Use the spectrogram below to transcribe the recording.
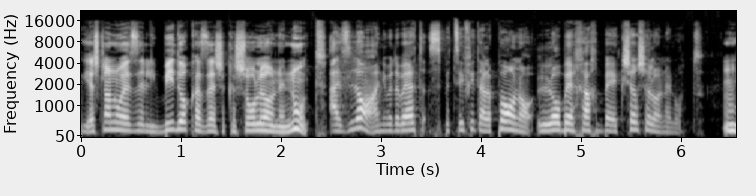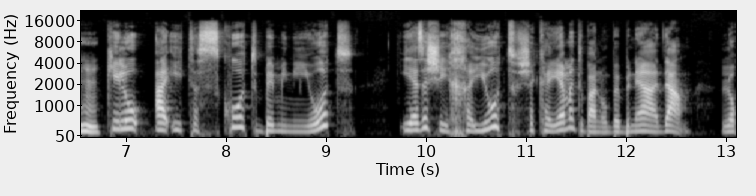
יש לנו איזה ליבידו כזה שקשור לאוננות. אז לא, אני מדברת ספציפית על הפורנו, לא בהכרח בהקשר של אוננות. מהמם. כאילו, ההתעסקות במיניות היא איזושהי חיות שקיימת בנו, בבני האדם. לא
